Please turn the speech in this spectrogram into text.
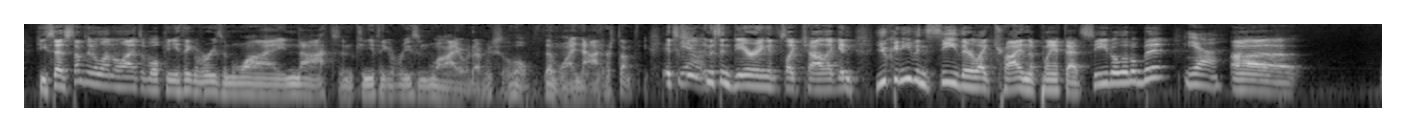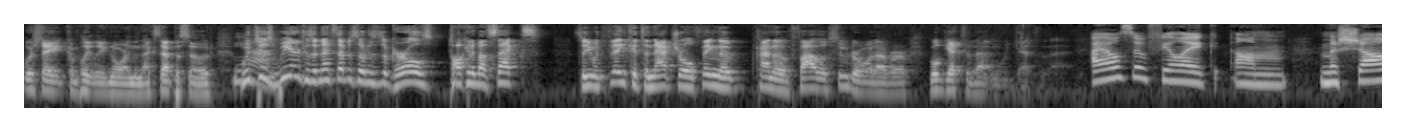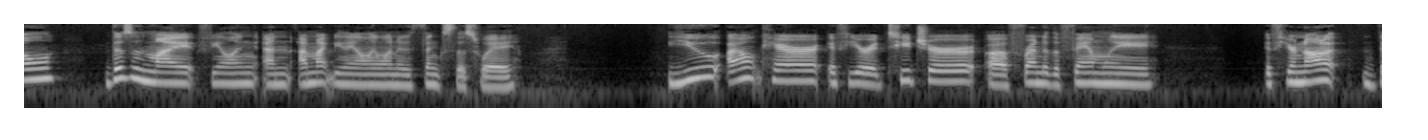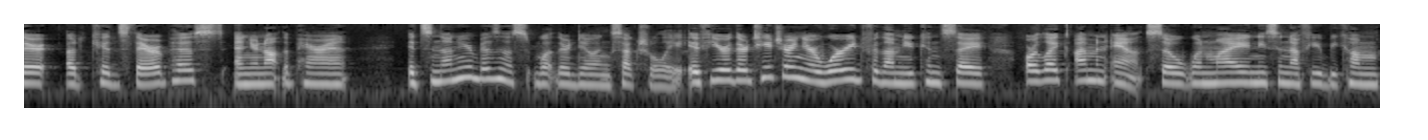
He says something along the lines of, "Well, can you think of a reason why not?" And can you think of a reason why, or whatever? She says, "Well, then why not?" or something. It's cute and it's endearing. It's like childlike, and you can even see they're like trying to plant that seed a little bit Yeah. uh, which they completely ignore in the next episode. Which is weird because the next episode is the girls talking about sex. So you would think it's a natural thing to kind of follow suit or whatever. We'll get to that when we get to that. I also feel like um, Michelle. This is my feeling, and I might be the only one who thinks this way. You, I don't care if you're a teacher, a friend of the family, if you're not there a kid's therapist and you're not the parent, it's none of your business what they're doing sexually. If you're their teacher and you're worried for them, you can say, or like I'm an aunt, so when my niece and nephew become,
